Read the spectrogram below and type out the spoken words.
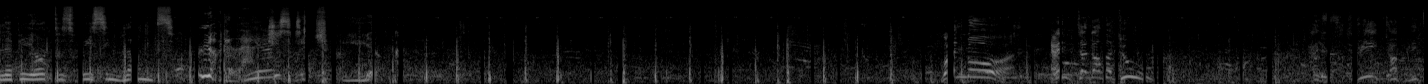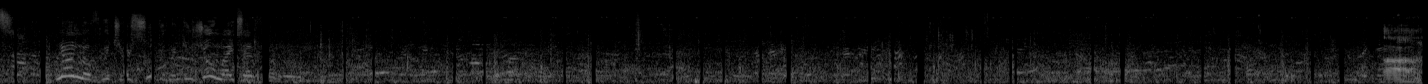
Lepiota's wheezing lungs. Look at that. Just look. One more! Enter number two! I have three doublets, none of which are suitable to show myself on.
